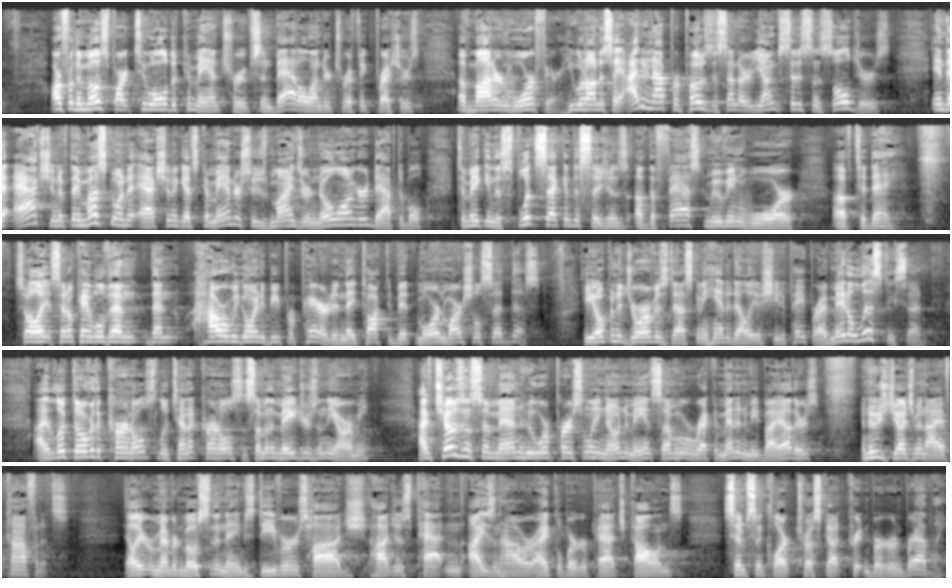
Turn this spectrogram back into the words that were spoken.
are, for the most part, too old to command troops in battle under terrific pressures of modern warfare. He went on to say, I do not propose to send our young citizen soldiers into action if they must go into action against commanders whose minds are no longer adaptable to making the split second decisions of the fast moving war of today. So I said, okay, well, then, then how are we going to be prepared? And they talked a bit more, and Marshall said this. He opened a drawer of his desk and he handed Elliot a sheet of paper. I've made a list, he said. I looked over the colonels, lieutenant colonels, and some of the majors in the Army. I've chosen some men who were personally known to me and some who were recommended to me by others, in whose judgment I have confidence. Elliott remembered most of the names Devers, Hodge, Hodges, Patton, Eisenhower, Eichelberger, Patch, Collins, Simpson, Clark, Truscott, Crittenberger, and Bradley.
